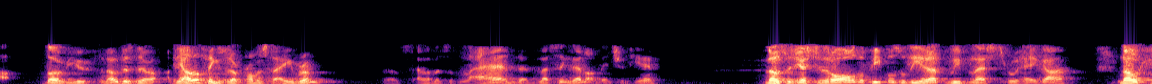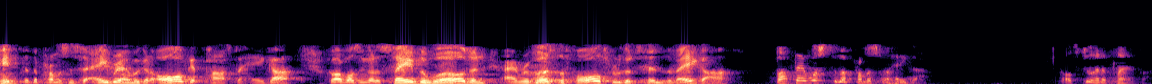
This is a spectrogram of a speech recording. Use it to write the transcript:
Uh, though you notice there are the other things that are promised to Abram, those elements of land and blessing, they're not mentioned here. No suggestion that all the peoples of the earth will be blessed through Hagar. No hint that the promises to Abraham were going to all get passed to Hagar. God wasn't going to save the world and, and reverse the fall through the sins of Hagar. But there was still a promise for Hagar. God still had a plan for her.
